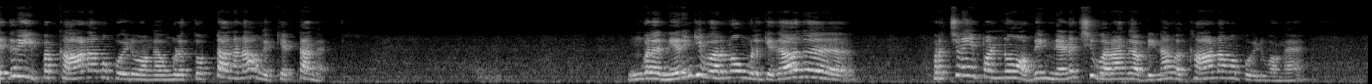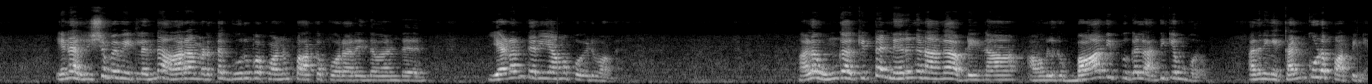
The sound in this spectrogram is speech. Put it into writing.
எதிரி இப்ப காணாம போயிடுவாங்க உங்களை தொட்டாங்கன்னா அவங்க கெட்டாங்க. உங்களை நெருங்கி வரணும் உங்களுக்கு ஏதாவது பிரச்சனை பண்ணும் அப்படின்னு நினைச்சு வராங்க அப்படின்னா அவங்க காணாம போயிடுவாங்க. ஏன்னா ரிஷப வீட்டுல இருந்து ஆறாம் இடத்த குரு பகவானும் பார்க்க போறாரு இந்த ஆண்டு. இடம் தெரியாம போயிடுவாங்க. அதனால உங்க கிட்ட நெருங்கினாங்க அப்படின்னா அவங்களுக்கு பாதிப்புகள் அதிகம் வரும். அதை நீங்க கண் கூட பார்ப்பீங்க.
